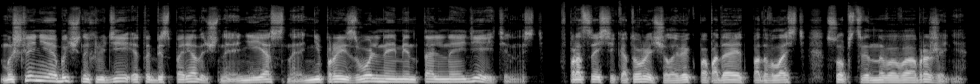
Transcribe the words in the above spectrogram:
Мышление обычных людей – это беспорядочная, неясная, непроизвольная ментальная деятельность, в процессе которой человек попадает под власть собственного воображения.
